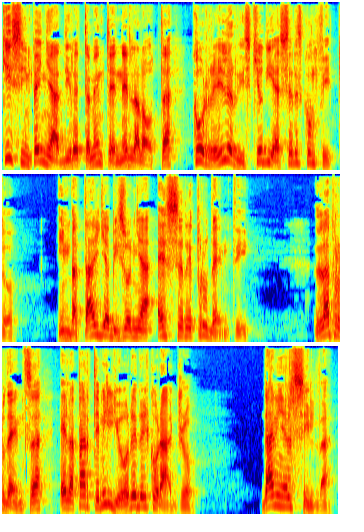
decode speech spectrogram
Chi si impegna direttamente nella lotta corre il rischio di essere sconfitto. In battaglia bisogna essere prudenti. La prudenza è la parte migliore del coraggio. Daniel Silva.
